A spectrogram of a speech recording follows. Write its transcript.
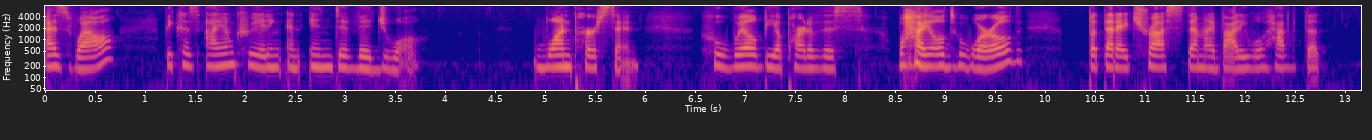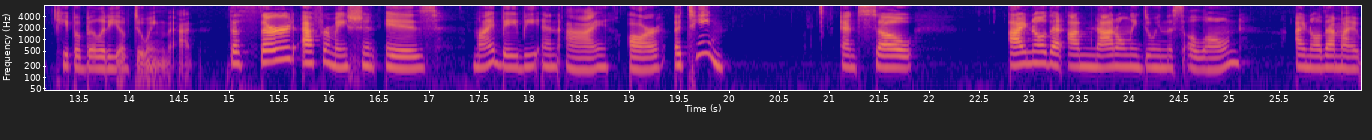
as well because I am creating an individual, one person who will be a part of this wild world, but that I trust that my body will have the capability of doing that. The third affirmation is my baby and I are a team. And so I know that I'm not only doing this alone, I know that my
